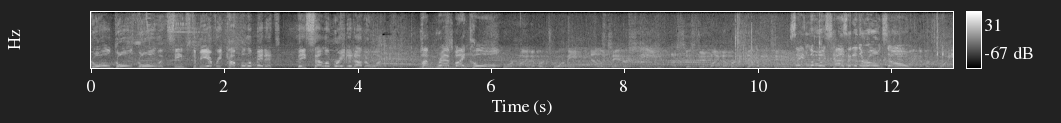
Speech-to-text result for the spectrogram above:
Goal, goal, goal. It seems to be every couple of minutes they celebrate another one. Puck grab by Cole. Scored by number 20, Alexander Steen, assisted by number 72. St. Louis has it in their own zone. By number 29,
